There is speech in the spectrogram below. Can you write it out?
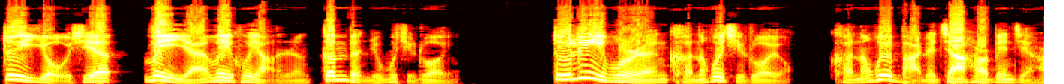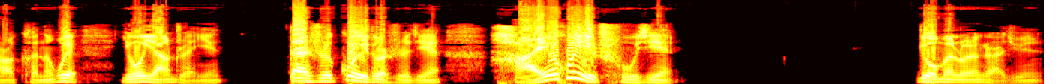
对有些胃炎、胃溃疡的人根本就不起作用，对另一部分人可能会起作用，可能会把这加号变减号，可能会由阳转阴。但是过一段时间还会出现幽门螺旋杆菌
